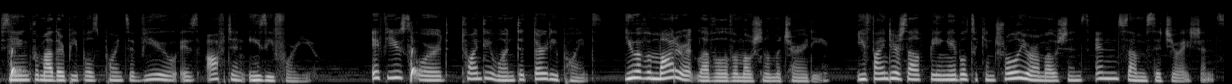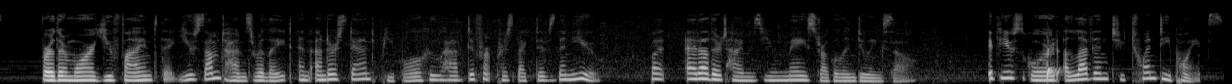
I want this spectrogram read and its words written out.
Seeing from other people's points of view is often easy for you. If you scored 21 to 30 points, you have a moderate level of emotional maturity. You find yourself being able to control your emotions in some situations. Furthermore, you find that you sometimes relate and understand people who have different perspectives than you, but at other times you may struggle in doing so. If you scored 11 to 20 points,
